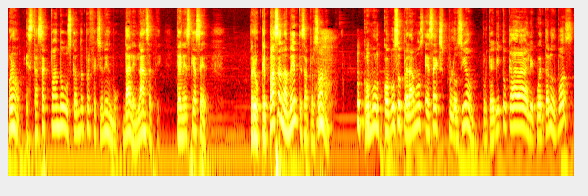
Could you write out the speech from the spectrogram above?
bueno, estás actuando buscando el perfeccionismo, dale, lánzate, tenés que hacer. Pero ¿qué pasa en la mente de esa persona? ¿Cómo, cómo superamos esa explosión? Porque ahí vi tu cara, le cuéntanos vos.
